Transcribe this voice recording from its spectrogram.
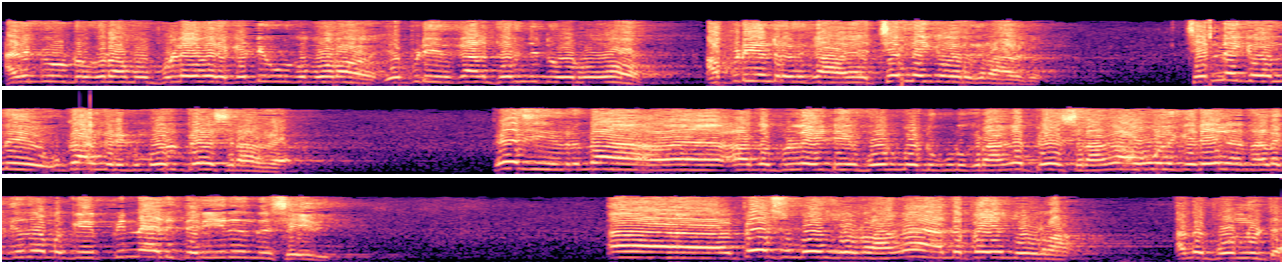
அனுப்பி விட்டுருக்கிறோம் நம்ம பிள்ளை வேற கட்டி கொடுக்க போறோம். எப்படி இருக்கான்னு தெரிஞ்சுட்டு வருவோம். அப்படின்றதுக்காக சென்னைக்கு வருகிறார்கள். சென்னைக்கு வந்து உட்கார்ந்து இருக்கும்போது பேசுறாங்க. பேசிக்கிட்டு இருந்தா அந்த பிள்ளைகிட்டே போன் போட்டு கொடுக்குறாங்க பேசுறாங்க. அவங்களுக்கு இடையில நடக்குது. நமக்கு பின்னாடி தெரியுது இந்த செய்தி. பேசும்போது சொல்றாங்க அந்த பையன் சொல்றான் அந்த பொண்ணுட்ட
